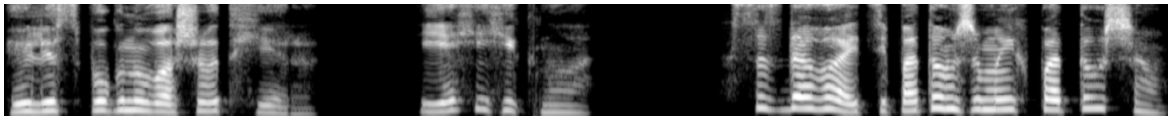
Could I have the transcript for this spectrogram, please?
Или спугну вашего тхера». Я хихикнула. «Создавайте, потом же мы их потушим».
